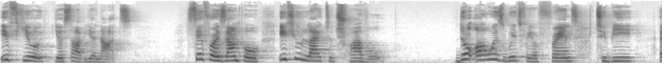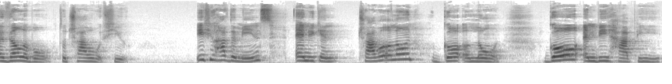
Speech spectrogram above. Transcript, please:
if you yourself you're not. Say, for example, if you like to travel, don't always wait for your friends to be available to travel with you. If you have the means and you can travel alone, go alone. Go and be happy.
